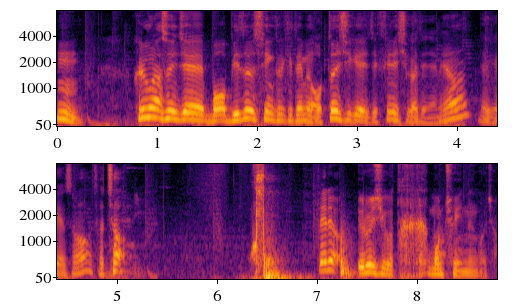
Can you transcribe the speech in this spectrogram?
음. 그리고 나서 이제 뭐 middle 스윙 그렇게 되면 어떤 식의 이제 피니시가 되냐면 여기에서 젖혀 때려. 이런 식으로 딱 멈춰 있는 거죠.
